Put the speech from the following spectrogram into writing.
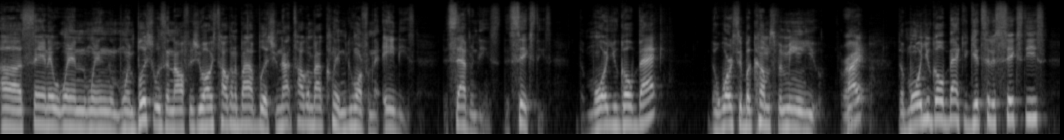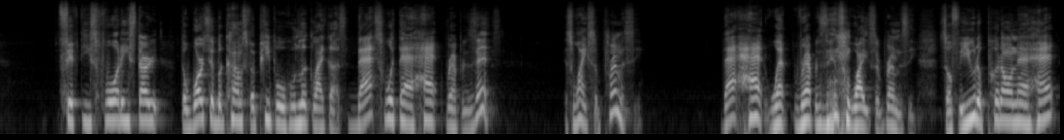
uh, saying it when when when Bush was in office. You're always talking about Bush. You're not talking about Clinton. You're going from the 80s, the 70s, the 60s. The more you go back, the worse it becomes for me and you, right? The more you go back, you get to the 60s, 50s, 40s, 30s, the worse it becomes for people who look like us. That's what that hat represents. It's white supremacy. That hat represents white supremacy. So for you to put on that hat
